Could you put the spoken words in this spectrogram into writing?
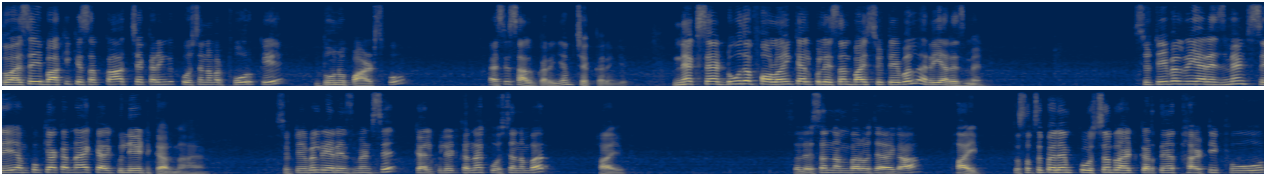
तो ऐसे ही बाकी के सबका चेक करेंगे। क्वेश्चन नंबर फोर के दोनों पार्ट्स को ऐसे सॉल्व करेंगे, हम चेक करेंगे। नेक्स्ट है do the following calculation by suitable rearrangement suitable rearrangement से हमको क्या करना है? कैलकुलेट करना है। सुटेबल रीअरेंजमेंट से कैलकुलेट करना है question number five solution number हो जाएगा फाइव तो सबसे पहले हम क्वेश्चन राइट करते हैं। Thirty four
